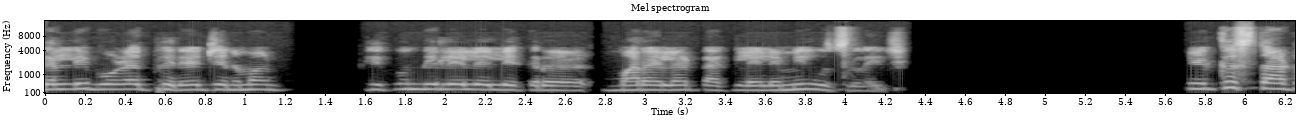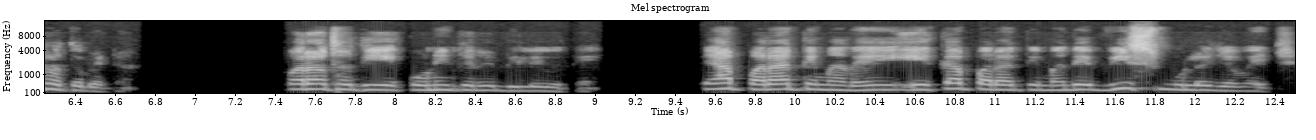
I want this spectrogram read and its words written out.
गल्ली बोळ्यात फिरायचे ना मग फेकून दिलेले लेकरं मरायला टाकलेले मी उचलायचे. एकच ताट होतं बेटा. परात होती कोणीतरी दिली होती. त्या परातीमध्ये एका परातीमध्ये वीस मुलं जेवायची.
